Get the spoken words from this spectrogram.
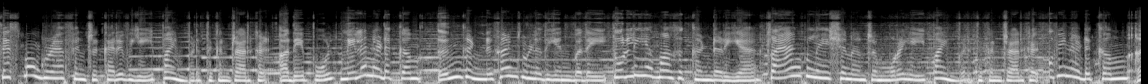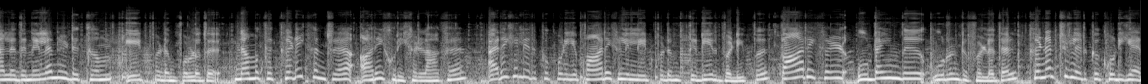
சிஸ்மோகிராஃப் என்ற கருவியை பயன்படுத்துகின்றார்கள். அதேபோல் நிலநடுக்கம் எங்கு நிகழ்ந்துள்ளது என்பதை துல்லியமாக கண்டறிய ட்ரையாங்குலேஷன் என்ற முறையை பயன்படுத்துகின்றார்கள். புவிநடுக்கம் அல்லது நிலநடுக்கம் ஏற்படும் பொழுது நமக்கு கிடைக்கின்ற அறிகுறிகளாக அருகில் இருக்கக்கூடிய பாறைகளில் ஏற்படும் திடீர் வெடிப்பு பாறைகள் உடைந்து உருண்டு விழுதல் கிணற்றில் இருக்கக்கூடிய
